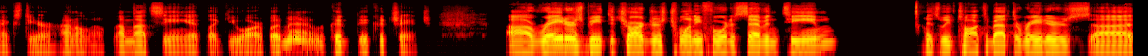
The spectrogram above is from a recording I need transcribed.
next year. I don't know. I'm not seeing it like you are, but man, it could it could change. Uh, Raiders beat the Chargers 24 to 17. As we've talked about, the Raiders, uh,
